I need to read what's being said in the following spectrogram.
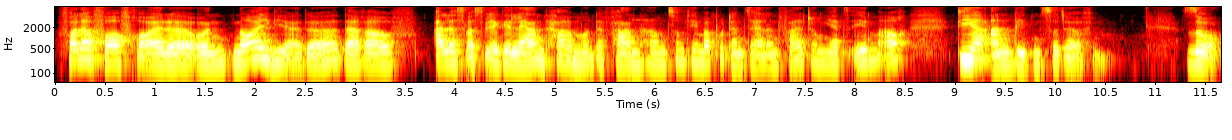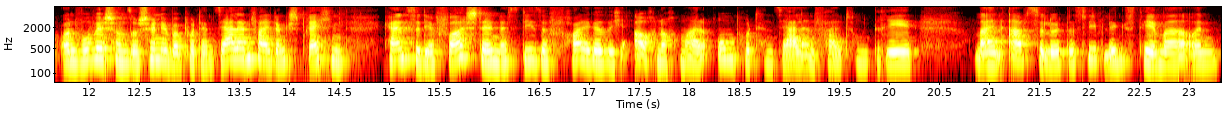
voller Vorfreude und Neugierde darauf, alles, was wir gelernt haben und erfahren haben zum Thema Potenzialentfaltung, jetzt eben auch dir anbieten zu dürfen. So, und wo wir schon so schön über Potenzialentfaltung sprechen, kannst du dir vorstellen, dass diese Folge sich auch nochmal um Potenzialentfaltung dreht, mein absolutes Lieblingsthema und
